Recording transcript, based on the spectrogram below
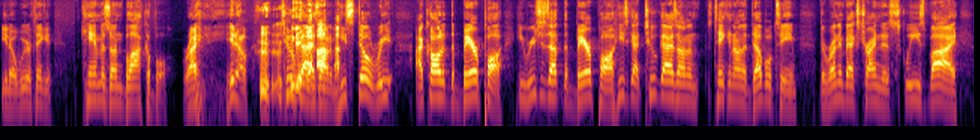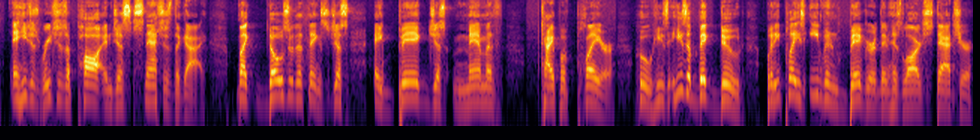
you know we were thinking Cam is unblockable, right? you know, two guys yeah. on him. He's still re. I called it the bear paw. He reaches out the bear paw. He's got two guys on him taking on a double team. The running back's trying to squeeze by, and he just reaches a paw and just snatches the guy. Like those are the things. Just a big, just mammoth type of player who he's he's a big dude, but he plays even bigger than his large stature,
